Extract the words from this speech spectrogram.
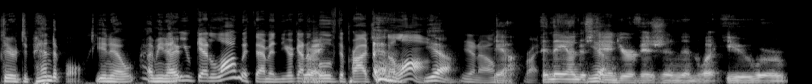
they're dependable. You know, I mean, and I you get along with them, and you're going Right. to move the project along. Yeah. you know. Yeah. right. and they understand your vision and what you were,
